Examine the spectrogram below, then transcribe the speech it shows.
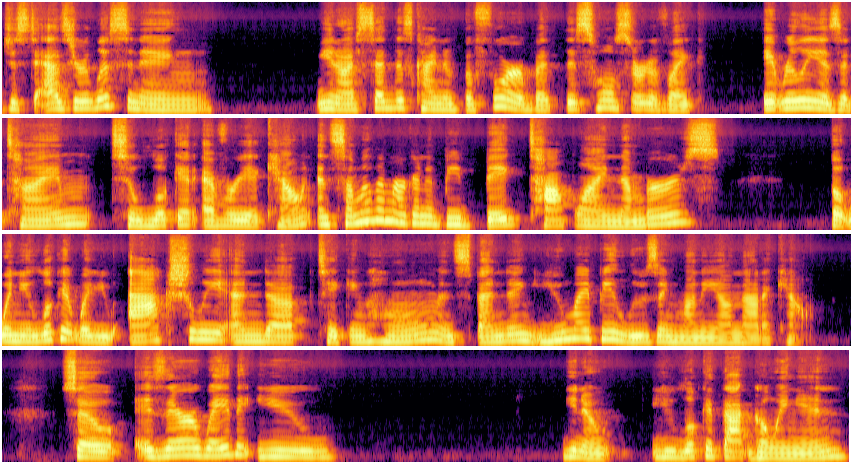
just as you're listening, you know, I've said this kind of before, but this whole sort of like, it really is a time to look at every account. And some of them are going to be big top line numbers. But when you look at what you actually end up taking home and spending, you might be losing money on that account. So, is there a way that you, you know, you look at that going in?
